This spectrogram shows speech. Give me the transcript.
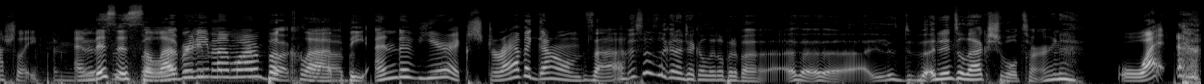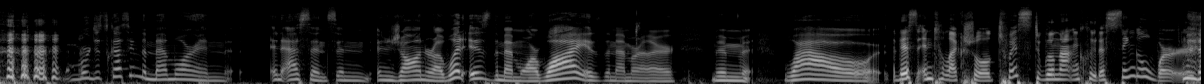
And Ashley. And, this, is Celebrity, Memoir Book Club, the end of year extravaganza. This is going to take a little bit of a, uh, an intellectual turn. What? We're discussing the memoir in in essence in in genre. What is the memoir? Why is the memoir? Mem- wow. this intellectual twist will not include a single word.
